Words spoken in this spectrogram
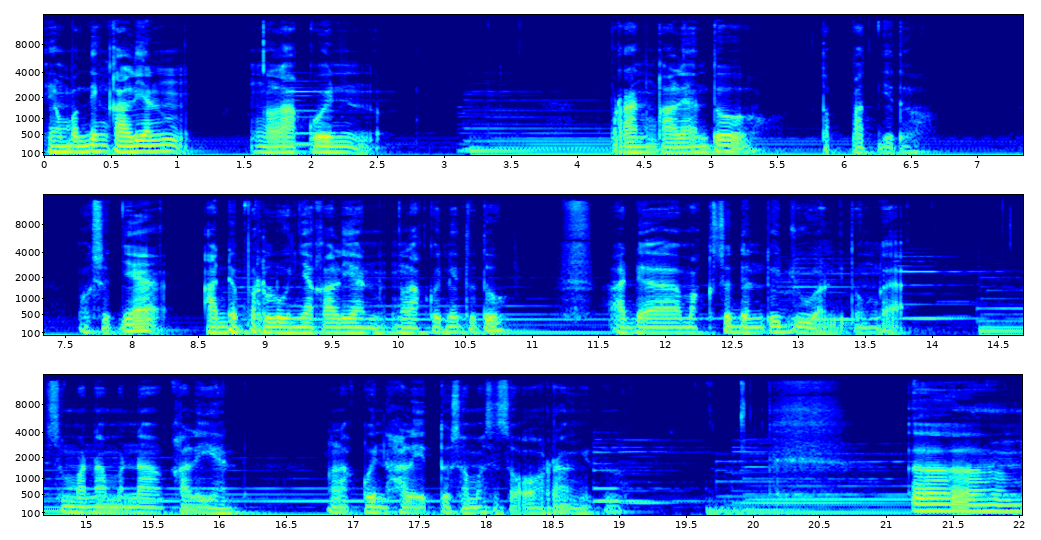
yang penting kalian ngelakuin peran kalian tuh tepat gitu. Maksudnya ada perlunya kalian ngelakuin itu tuh ada maksud dan tujuan gitu. Nggak semena-mena kalian ngelakuin hal itu sama seseorang gitu um,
